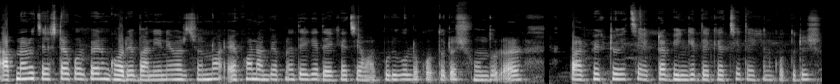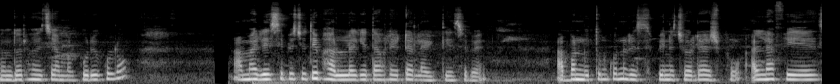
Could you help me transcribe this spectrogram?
আপনারাও চেষ্টা করবেন ঘরে বানিয়ে নেওয়ার জন্য। এখন আমি আপনাদেরকে দেখাচ্ছি আমার পুরীগুলো কতটা সুন্দর আর পারফেক্ট হয়েছে। একটা ভেঙে দেখাচ্ছি, দেখেন কতটা সুন্দর হয়েছে আমার পুরীগুলো। আমার রেসিপি যদি ভালো লাগে তাহলে এটা লাইক দিয়ে যাবেন। আবার নতুন কোনো রেসিপি নিয়ে চলে আসব। আল্লাহ হাফিজ।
